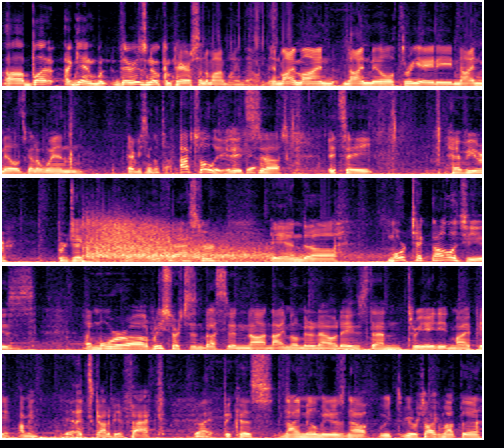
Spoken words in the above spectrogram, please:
Uh, but again, there is no comparison to my mind, though. In my mind, 9 mil, 380, 9 mil is going to win every single time. Absolutely. It's Yeah. uh, it's a heavier projectile, faster, and uh, more technology is. Uh, more uh, research is invested in uh, 9 millimeter nowadays than 380, in my opinion. I mean, Yeah. it's got to be a fact. Right. Because 9 millimeters now, we, we were talking about the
